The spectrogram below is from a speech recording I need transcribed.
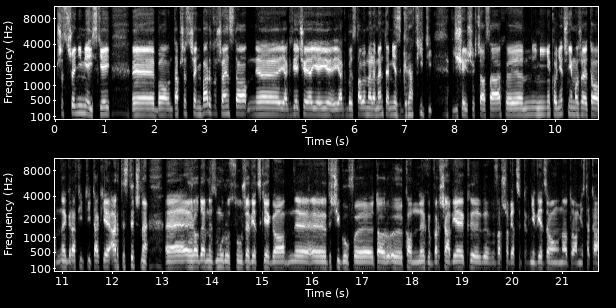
przestrzeni miejskiej, e, bo ta przestrzeń bardzo często, e, jak wiecie, jej jakby stałym elementem jest graffiti w dzisiejszych czasach. E, niekoniecznie może to graffiti takie artystyczne, rodem z muru służewieckiego, wyścigów tor konnych w Warszawie. Warszawiacy pewnie wiedzą, no to tam jest taka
